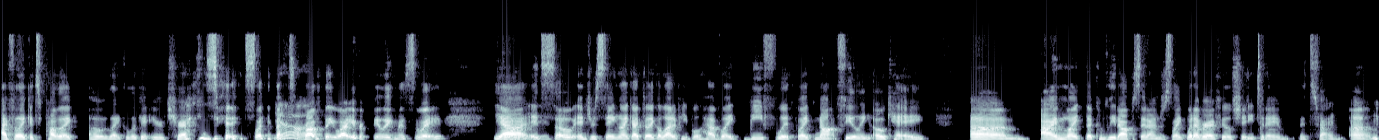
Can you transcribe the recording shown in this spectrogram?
i feel like it's probably like oh like look at your transits. Like that's yeah. probably why you're feeling this way. Yeah totally. it's so interesting. Like i feel like a lot of people have like beef with like not feeling okay um i'm like the complete opposite. I'm just like whatever i feel shitty today it's fine. Um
